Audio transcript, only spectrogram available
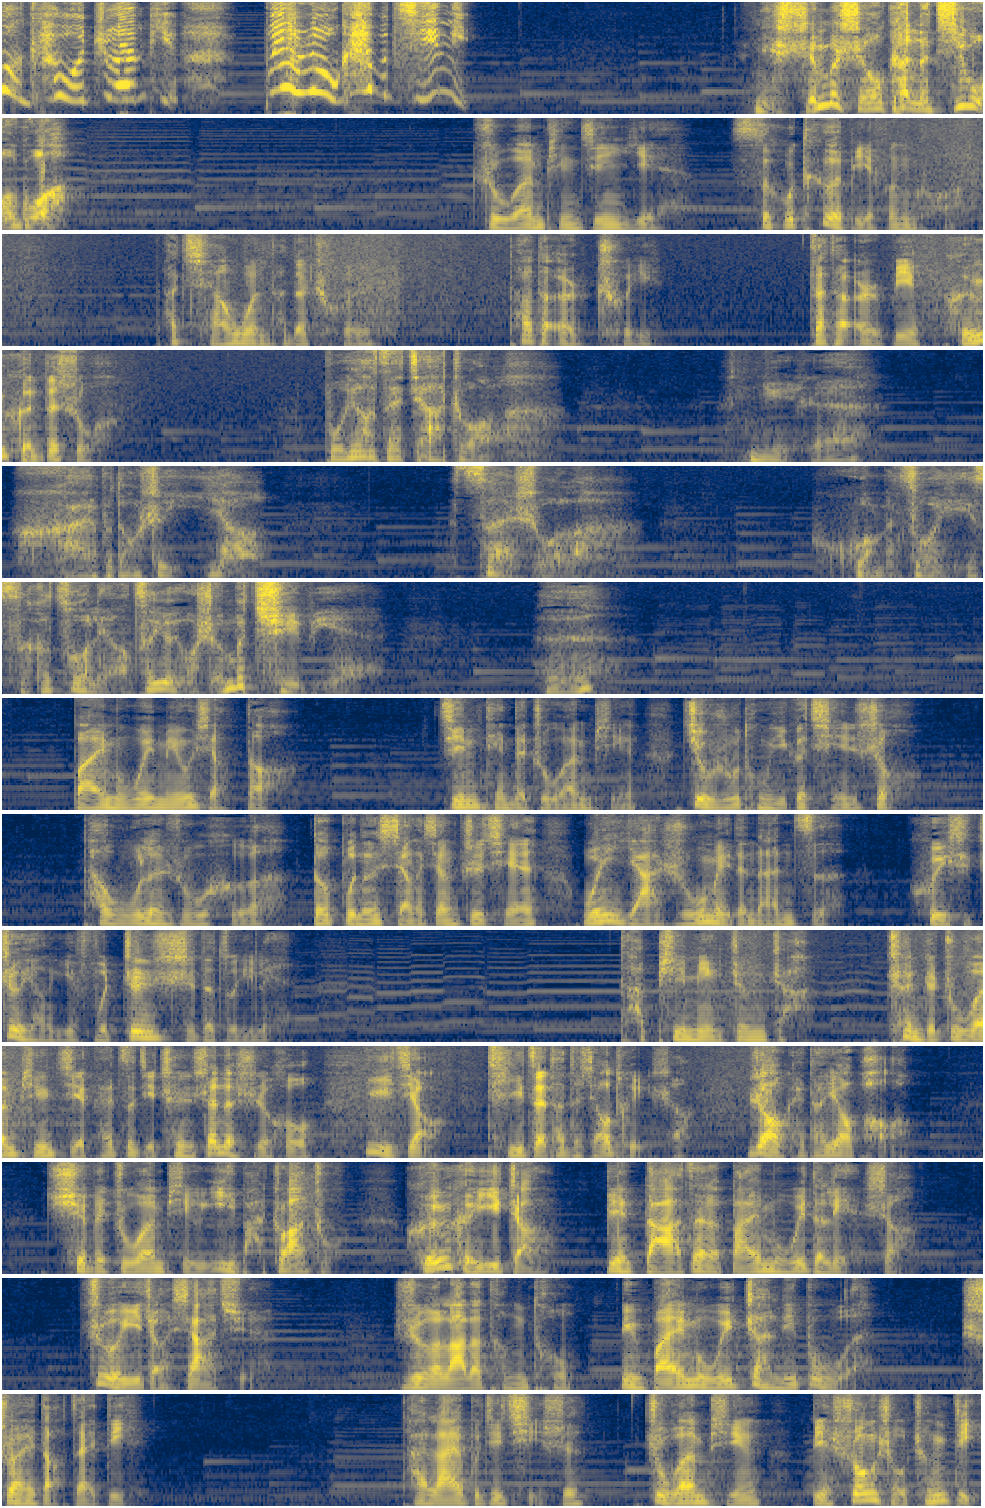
放开我，朱安平，不要让我看不起你。你什么时候看得起我过？朱安平今夜似乎特别疯狂，他强吻她的唇，她的耳垂，在他耳边狠狠的说：“不要再假装了，女人。”还不都是一样？再说了，我们做一次和做两次又有什么区别？嗯？白慕薇没有想到，今天的祝安平就如同一个禽兽。他无论如何都不能想象之前温雅如美的男子会是这样一副真实的嘴脸。他拼命挣扎，趁着祝安平解开自己衬衫的时候，一脚踢在他的小腿上，绕开他要跑。却被祝安平一把抓住，狠狠一掌便打在了白慕薇的脸上。这一掌下去，热辣的疼痛令白慕薇站立不稳，摔倒在地。还来不及起身，祝安平便双手撑地，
